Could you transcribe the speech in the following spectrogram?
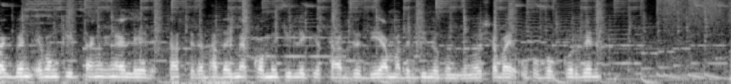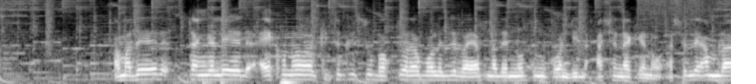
রাখবেন এবং কি টাঙ্গাইলের তারসেরা ভাদাইমা কমিটি লিখে সার্চে দিয়ে আমাদের বিনোদনগুলো সবাই উপভোগ করবেন। আমাদের টাঙ্গাইলের এখনও কিছু কিছু ভক্তরা বলে যে, ভাই, আপনাদের নতুন কন্টেন্ট আসে না কেন? আসলে আমরা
